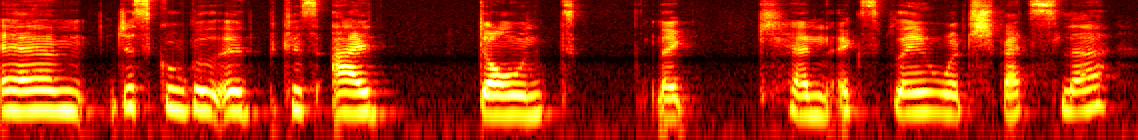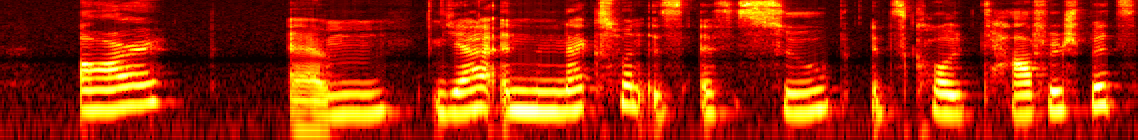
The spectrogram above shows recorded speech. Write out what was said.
Um, just Google it because I don't like can explain what Spätzle are. Um, yeah, and the next one is a soup. It's called Tafelspitz.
